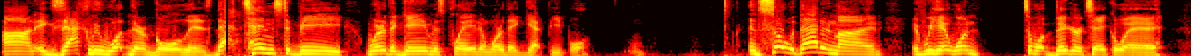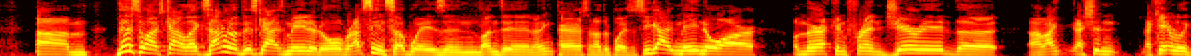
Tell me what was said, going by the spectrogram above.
on exactly what their goal is. That tends to be where the game is played and where they get people. And so, with that in mind, if we hit one somewhat bigger takeaway, um, this one I just kind of like because I don't know if this guy's made it over. I've seen subways in London, I think Paris, and other places. So you guys may know our American friend Jared. The um, I, I shouldn't, I can't really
